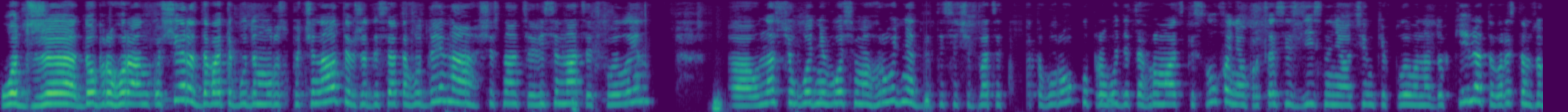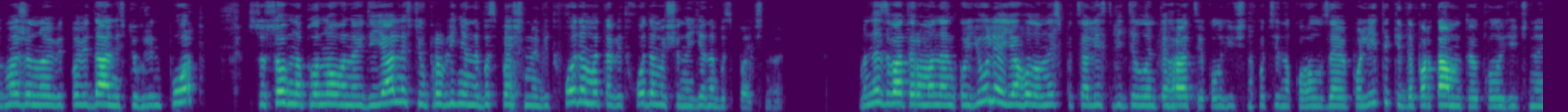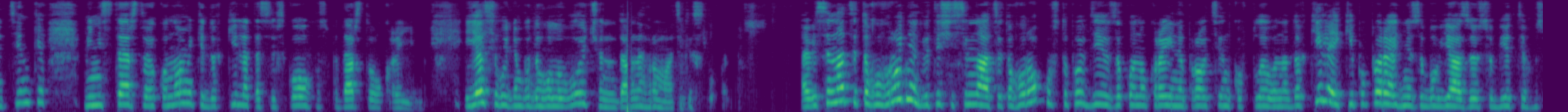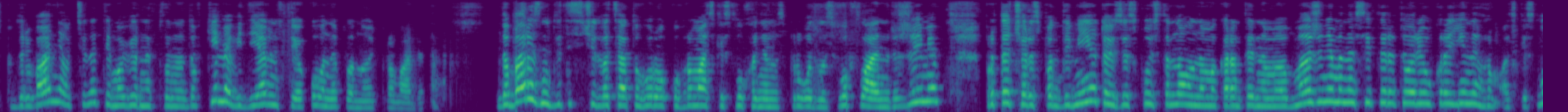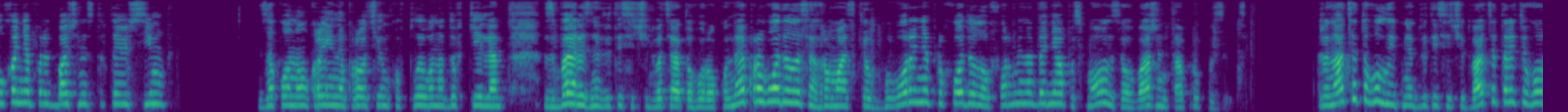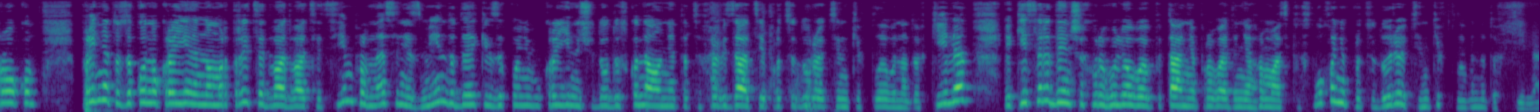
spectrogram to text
Отже, доброго ранку ще раз. Давайте будемо розпочинати. Вже 10 година, 16, 18 хвилин. У нас сьогодні 8 грудня 2025 року проводяться громадські слухання у процесі здійснення оцінки впливу на довкілля товариством з обмеженою відповідальністю Грінпорт стосовно планованої діяльності управління небезпечними відходами та відходами, що не є небезпечною. Мене звати Романенко Юлія, я головний спеціаліст відділу інтеграції екологічних оцінок у галузеві політики, департаменту екологічної оцінки Міністерства економіки, довкілля та сільського господарства України. І я сьогодні буду головуючою на даних громадських слуханнях. А 18 грудня 2017 року вступив в дію закон України про оцінку впливу на довкілля, який попередньо зобов'язує суб'єктів господарювання оцінити ймовірний вплив на довкілля від діяльності, яку вони планують провадити. До березня 2020 року громадські слухання нас проводились в офлайн режимі. Проте через пандемію, й в зв'язку з встановленими карантинними обмеженнями на всій території України, громадські слухання, передбачені статтею 7 Закону України про оцінку впливу на довкілля, з березня 2020 року не проводилися. Громадське обговорення проходило у формі надання письмових зауважень та пропозицій. 13 липня 2023 року прийнято закон України номер 3227 про внесення змін до деяких законів України щодо удосконалення та цифровізації процедури оцінки впливу на довкілля, який серед інших врегульовує питання проведення громадських слухань у процедурі оцінки впливу на довкілля.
